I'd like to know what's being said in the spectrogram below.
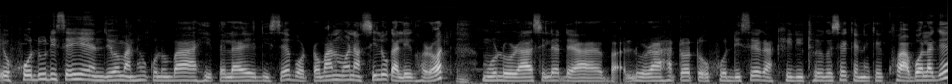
এই ঔষধো দিছে সেই এন জি অ'ৰ মানুহ কোনোবা আহি পেলাই দিছে। বৰ্তমান মই নাছিলোঁ কালি ঘৰত। মোৰ ল'ৰা আছিলে ল'ৰাৰ হাতত ঔষধ দিছে গাখীৰ দি থৈ গৈছে কেনেকৈ খুৱাব লাগে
